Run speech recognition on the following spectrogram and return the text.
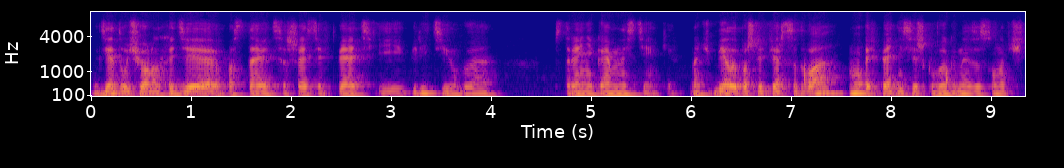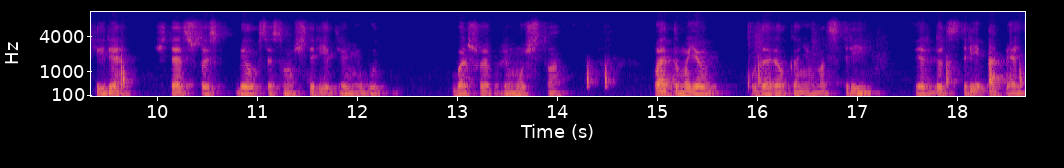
Где-то у черных идея поставить c6, f5 и перейти в строение каменной стенки. Значит, белые пошли ферзь c2. Ну, f5 не слишком выгодно из-за слона f4. Считается, что если белый поставит слон f4, e3 у них будет большое преимущество. Поэтому я ударил конем на c3, ферзь бьет c3, a5.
